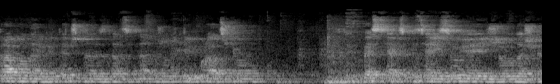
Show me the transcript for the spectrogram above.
prawo energetyczne z racji na to, że od kilku lat się w tych kwestiach specjalizuję i że uda się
